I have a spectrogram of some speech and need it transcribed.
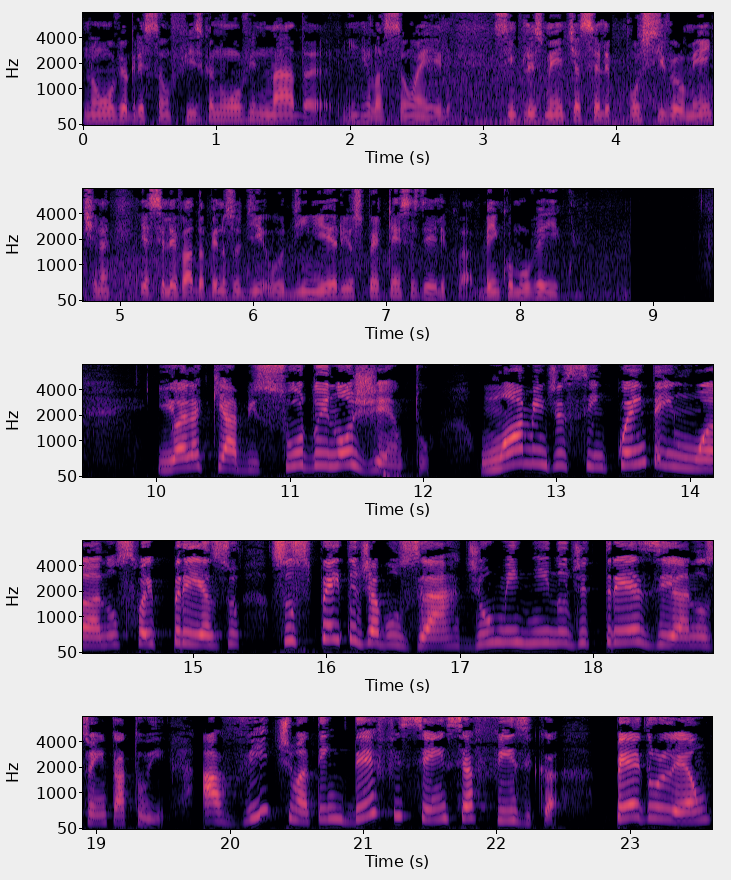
não houve agressão física, não houve nada em relação a ele. Simplesmente, ia ser, possivelmente, né, ia ser levado apenas o, o dinheiro e os pertences dele, bem como o veículo. E olha que absurdo e nojento. Um homem de 51 anos foi preso suspeito de abusar de um menino de 13 anos em Tatuí. A vítima tem deficiência física. Pedro Leão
